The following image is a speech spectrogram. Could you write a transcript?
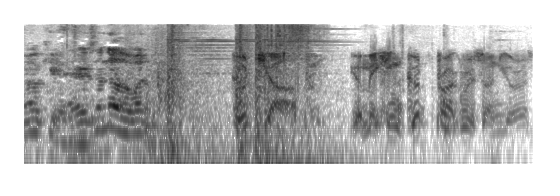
Okay, there's another one. Good job. You're making good progress on yours.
